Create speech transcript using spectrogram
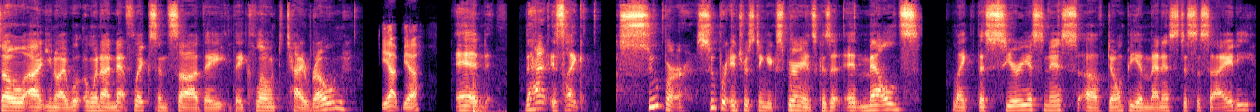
So uh, you know, I w- went on Netflix and saw they they cloned Tyrone, Yep. Yeah. and that is like super super interesting experience because it, it melds like the seriousness of don't be a menace to society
